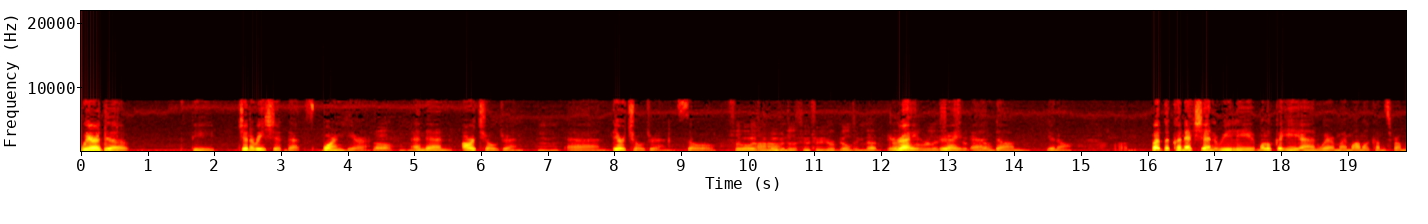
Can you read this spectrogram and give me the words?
we're the the generation that's born here, Uh, mhm, and then our children mhm. and their children. So So as we move um, into the future, you're building that kind right, relationship. right, yeah. and um, you know. But the connection really, Molokai and where my mama comes from,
